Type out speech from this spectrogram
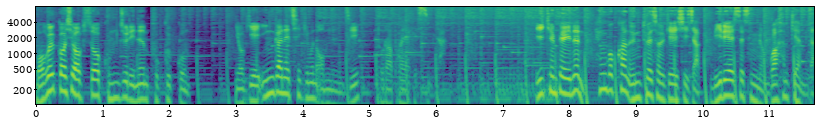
먹을 것이 없어 굶주리는 북극곰. 여기에 인간의 책임은 없는지 돌아봐야겠습니다. 이 캠페인은 행복한 은퇴 설계의 시작 미래에셋 생명과 함께합니다.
